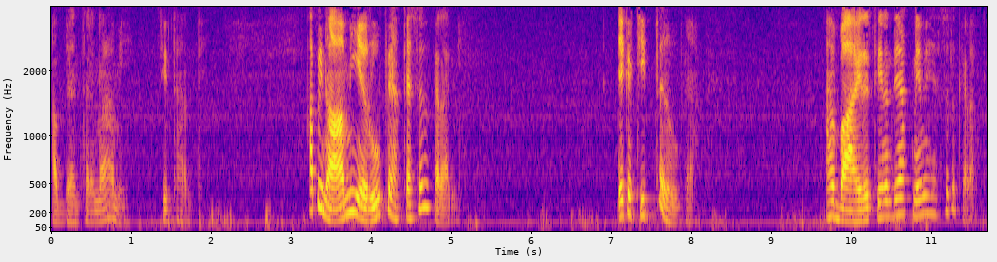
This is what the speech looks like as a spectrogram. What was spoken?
අභ්‍යන්තර නාමී සිතාන්තේ. අපි නාමීය රූපයක් ඇසුරු කරන්නේ. ඒක චිත්ත රූපයක්. අපි බාහිර තියෙන දෙයක් නෙමෙයි ඇසුරු කරන්නේ.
